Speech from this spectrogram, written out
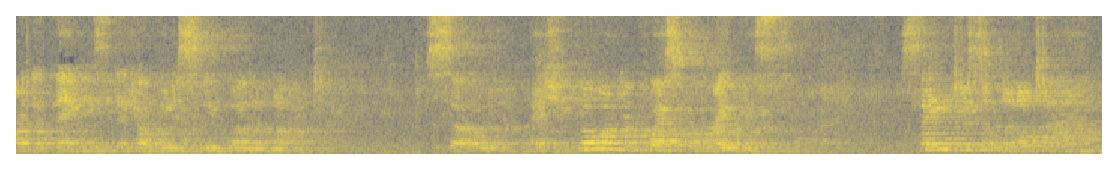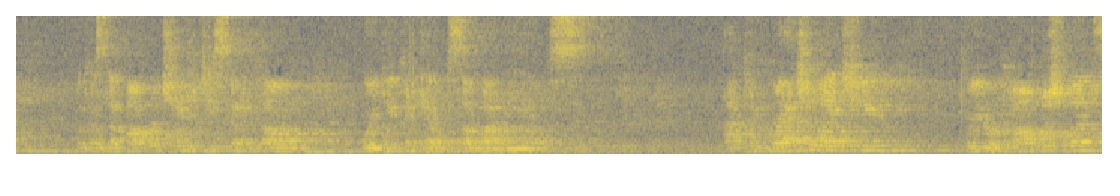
are the things that help me to sleep well at night. So as you go on your quest for greatness, save just a little time because the opportunity is going to come where you can help somebody else. I congratulate you for your accomplishments.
